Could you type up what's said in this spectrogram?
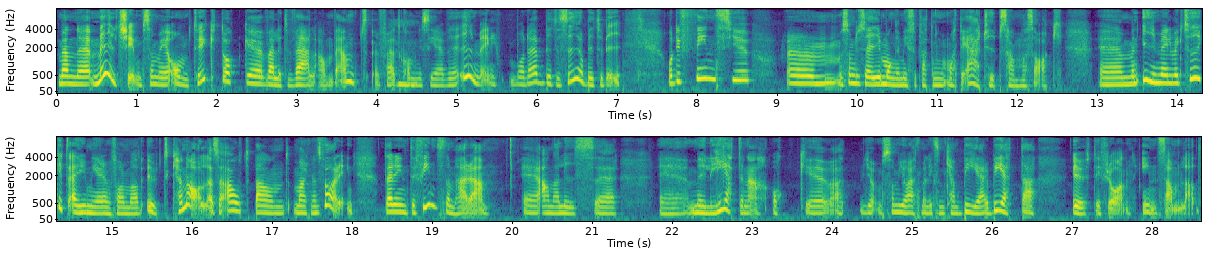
Men eh, Mailchimp som är omtyckt och eh, väldigt väl använt för att mm. kommunicera via e-mail, både B2C och B2B. Och det finns ju Um, som du säger, många missuppfattningar om att det är typ samma sak. Uh, men e-mailverktyget är ju mer en form av utkanal, alltså outbound marknadsföring. Där det inte finns de här uh, analys... Uh, eh, möjligheterna och eh, som gör att man liksom kan bearbeta utifrån insamlad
